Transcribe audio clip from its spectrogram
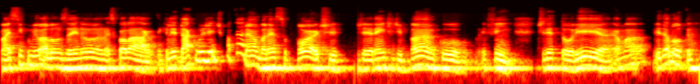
faz 5 mil alunos aí no, na escola agro tem que lidar com gente pra caramba, né? Suporte, gerente de banco, enfim, diretoria, é uma vida louca, né?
